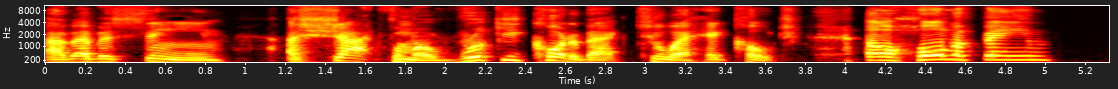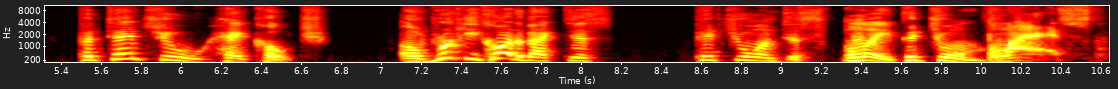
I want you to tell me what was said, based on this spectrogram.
I've ever seen. A shot from a rookie quarterback to a head coach, a Hall of Fame potential head coach. A rookie quarterback just put you on display, put you on blast.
